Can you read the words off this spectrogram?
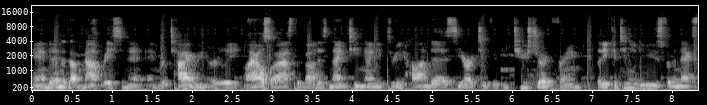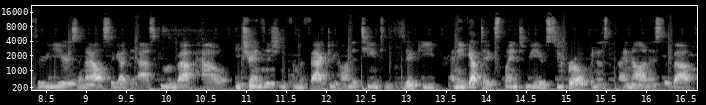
and ended up not racing it and retiring early. I also asked about his 1993 Honda CR250 two-stroke frame that he continued to use for the next three years. And I also got to ask him about how he transitioned from the factory Honda team to Suzuki. And he got to explain to me, he was super open and honest about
